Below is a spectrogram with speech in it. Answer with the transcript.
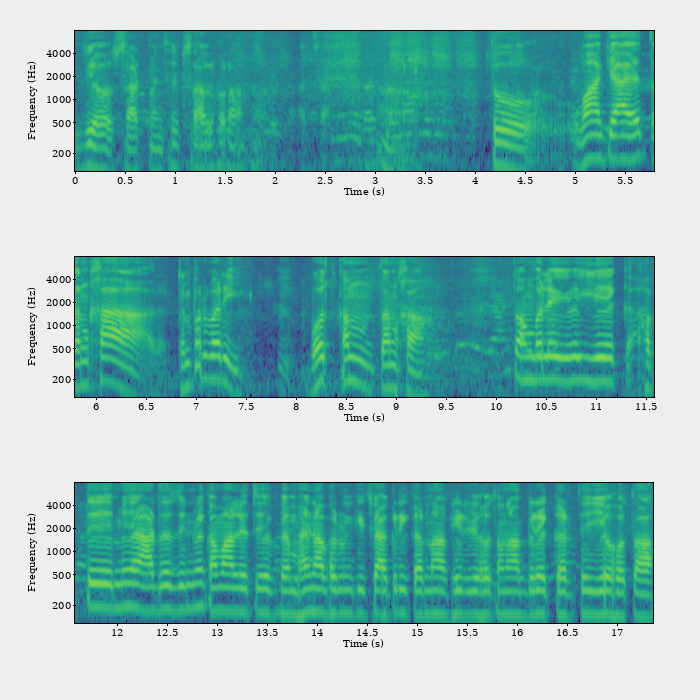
जी हो साठ पैंसठ साल हो रहा है। अच्छा तो वहाँ क्या है, तनख्वाह टेम्परवरी बहुत कम तनख्वाह। तो हम बोले, ये एक हफ़्ते में आठ दस दिन में कमा लेते फिर महीना भर उनकी चाकरी करना, फिर जो होता ना ब्रेक करते, ये होता।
